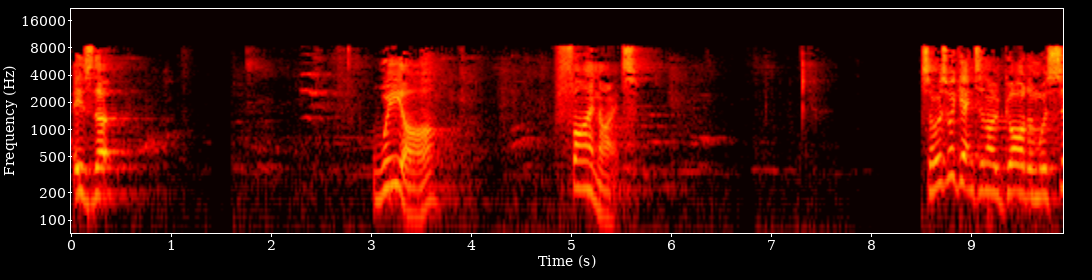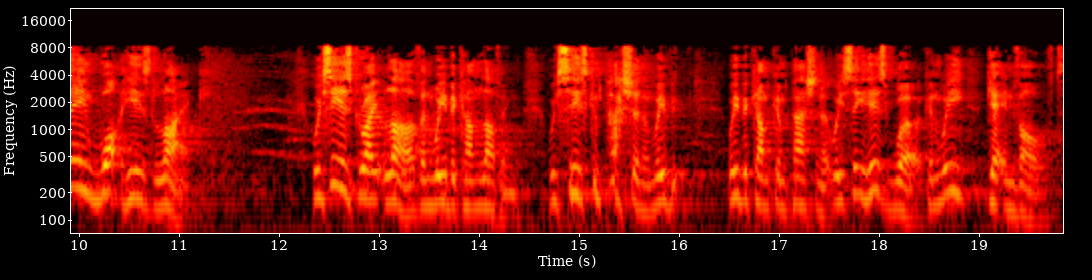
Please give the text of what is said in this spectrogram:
is that we are finite. So as we're getting to know God and we're seeing what He is like, we see His great love and we become loving. We see His compassion and we, be, we become compassionate. We see His work and we get involved.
